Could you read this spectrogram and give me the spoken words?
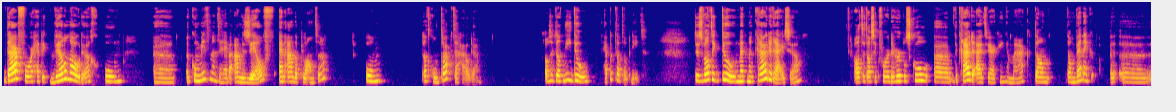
daarvoor heb ik wel nodig om een commitment te hebben aan mezelf en aan de planten. Om dat contact te houden. Als ik dat niet doe, heb ik dat ook niet. Dus wat ik doe met mijn kruidenreizen altijd als ik voor de Herbal School uh, de kruidenuitwerkingen maak, dan, dan ben ik uh,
